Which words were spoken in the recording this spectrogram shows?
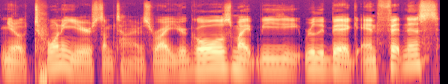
you know 20 years sometimes right? Your goals might be really big. And fitness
